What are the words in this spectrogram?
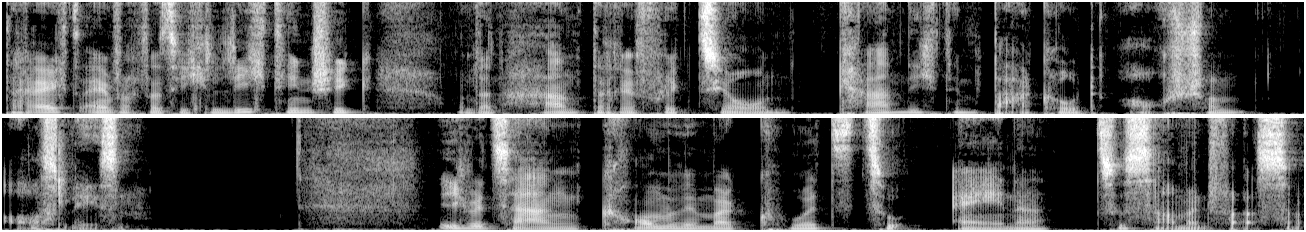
da reicht es einfach, dass ich Licht hinschicke und anhand der Reflexion kann ich den Barcode auch schon auslesen. Ich würde sagen, kommen wir mal kurz zu einer Zusammenfassung.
